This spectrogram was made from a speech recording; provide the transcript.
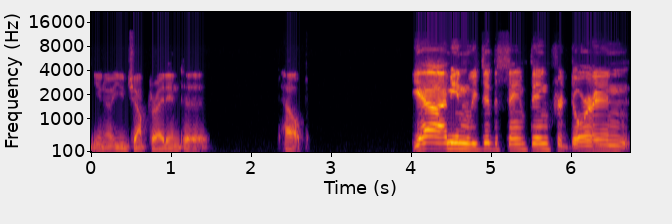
you know you jumped right into help yeah i mean we did the same thing for dorian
